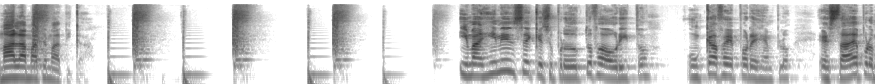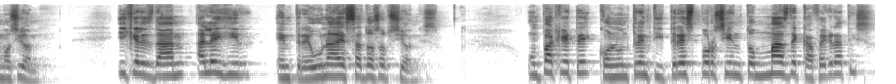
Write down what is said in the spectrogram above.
mala matemática. Imagínense que su producto favorito, un café por ejemplo, está de promoción y que les dan a elegir entre una de estas dos opciones. Un paquete con un 33% más de café gratis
